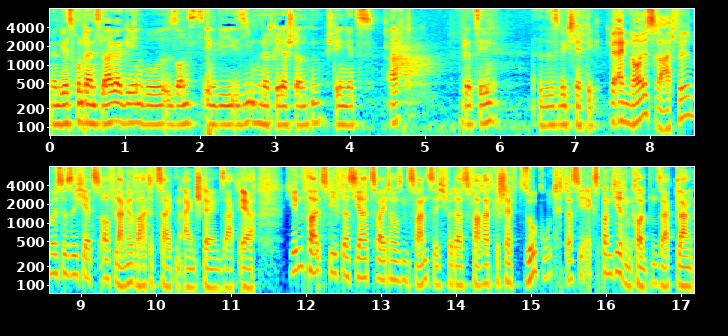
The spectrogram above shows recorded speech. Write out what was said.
Wenn wir jetzt runter ins Lager gehen, wo sonst irgendwie 700 Räder standen, stehen jetzt acht oder zehn. Also das ist wirklich heftig. Wer ein neues Rad will, müsse sich jetzt auf lange Wartezeiten einstellen, sagt er. Jedenfalls lief das Jahr 2020 für das Fahrradgeschäft so gut, dass sie expandieren konnten, sagt Lang.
